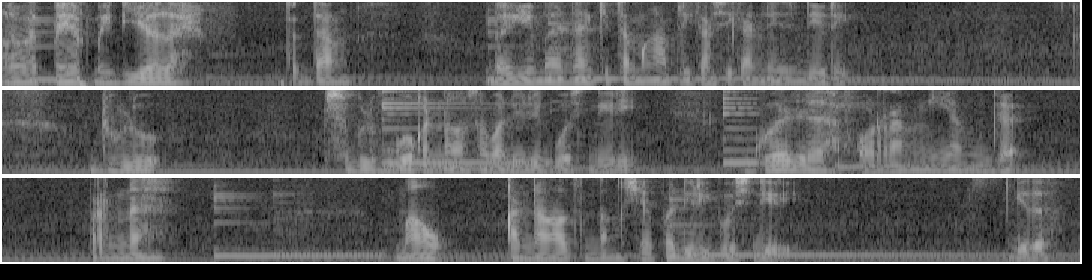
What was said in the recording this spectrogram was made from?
lewat banyak media lah tentang bagaimana kita mengaplikasikan ini sendiri. Dulu sebelum gue kenal sama diri gue sendiri, gue adalah orang yang gak pernah mau kenal tentang siapa diri gue sendiri. Gitu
